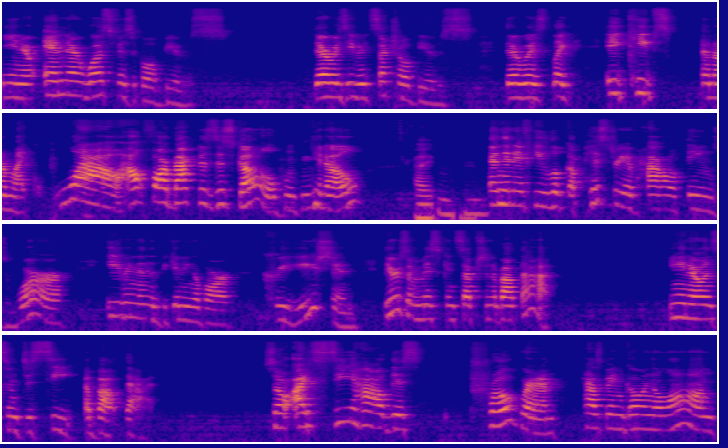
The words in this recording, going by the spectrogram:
you know, and there was physical abuse there was even sexual abuse. There was like it keeps, and I'm like, wow, how far back does this go? you know. Right. Mm-hmm. And then if you look up history of how things were, even in the beginning of our creation, there's a misconception about that. You know, and some deceit about that. So I see how this program has been going along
